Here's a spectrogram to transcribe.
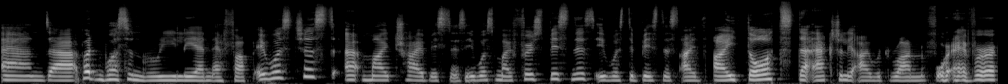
And uh, but wasn't really an f up. It was just uh, my try business. It was my first business. It was the business i i thought that actually i would run forever.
